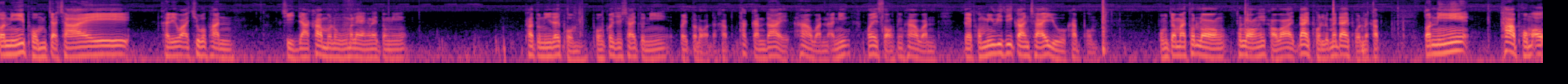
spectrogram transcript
ตอนนี้ผมจะใช้เขารียกว่าชีวพันธ์ฉีดยาฆ่าแมลงแมลงอะไรตรงนี้ ถ้าตรงนี้ได้ผม ผมก็จะใช้ตัวนี้ไปตลอดนะครับ ถ้ากันได้ 5 วัน อันนี้ให้2ถึง5วัน แต่ผมมีวิธีการใช้อยู่ครับ ผม ผมจะมาทดลองทดลองให้เขาว่าได้ผลหรือไม่ได้ผลนะครับ ตอนนี้ถ้าผมเอา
